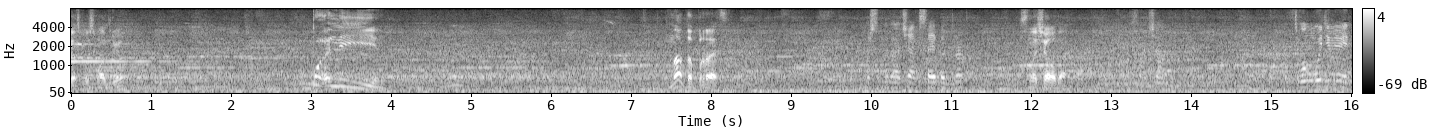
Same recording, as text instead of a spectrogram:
Сейчас посмотрю. Блин! Надо брать. Может, сначала Сайбертрак? Сначала, да. Сначала. Мы будем иметь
